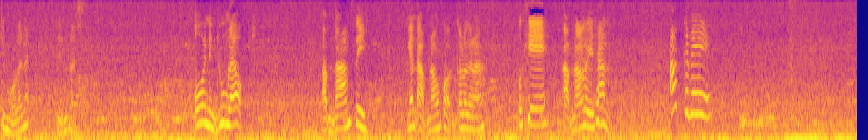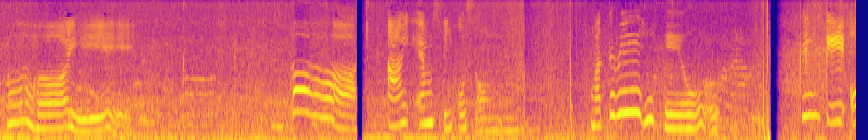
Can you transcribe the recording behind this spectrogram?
กี่โมงแล้วเนี่ยเดี๋ยวหน่อยโอ้ยหนึ่งทุ่มแล้วอาบน้ำสิงั้นอาบน้ำก่อนก็แล้วกันนะ โอเคอาบน้ำเลยท่านอักเรโอ้เฮ้ยฮ่า I am sing a song มาตรีเฮลซิงกี้ โอ้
